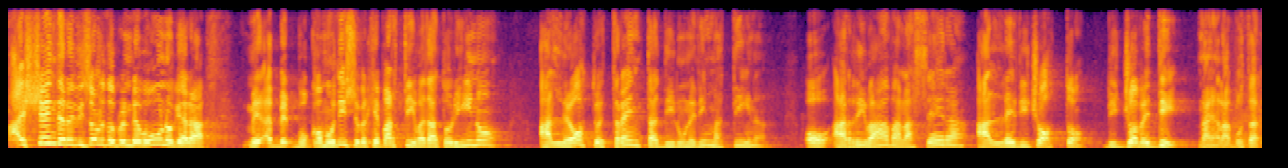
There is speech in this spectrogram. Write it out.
A scendere di solito prendevo uno che era eh, boh, comodissimo perché partiva da Torino alle 8.30 di lunedì mattina. Oh, arrivava la sera alle 18 di giovedì. Dai, la buttata.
